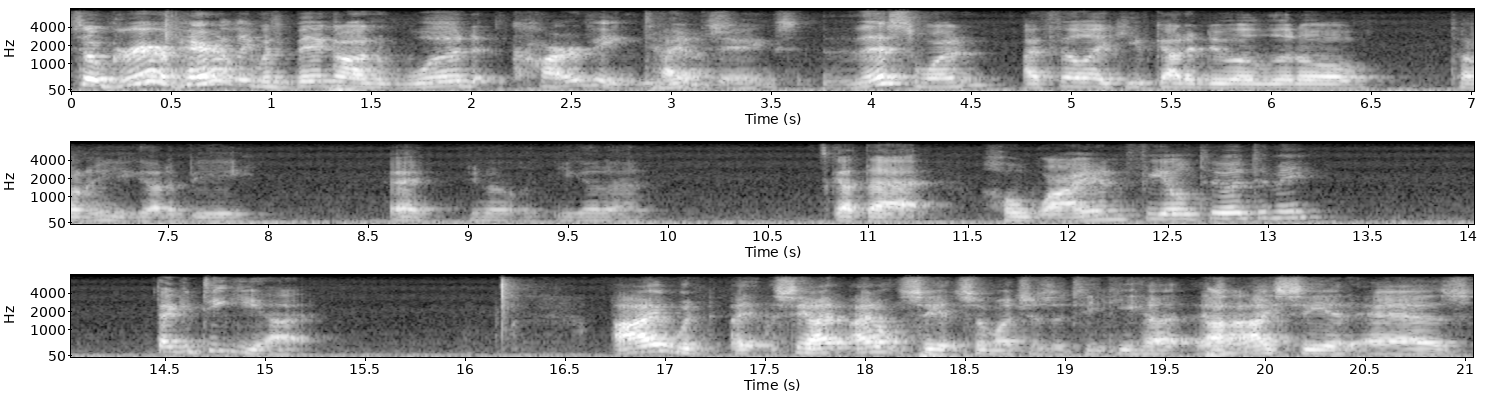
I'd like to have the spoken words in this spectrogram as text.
so Greer apparently was big on wood carving type Yes. things. This one, I feel like you've got to do a little, Tony. You got to be, hey, you know, you gotta. It's got that Hawaiian feel to it to me. It's like a tiki hut. I would I, see. I, I don't see it so much as a tiki hut. As Uh-huh. I see it as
